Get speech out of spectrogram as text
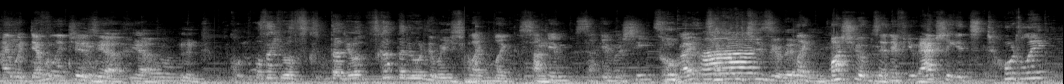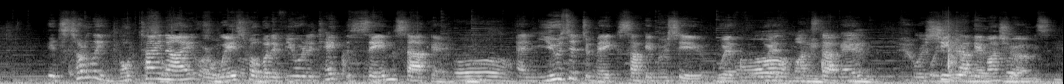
I would definitely choose, yeah, yeah. うん、このお酒を作った料使った料理でもいいし Like like sake sake mushi, そう right? 酒のチーズよね、like うん mushrooms and if you actually it's totally it's totally mottainai or wasteful but if you were to take the same sake and use it to make sake mushi with Oh. with matsutake or shiitake mushrooms Mm.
